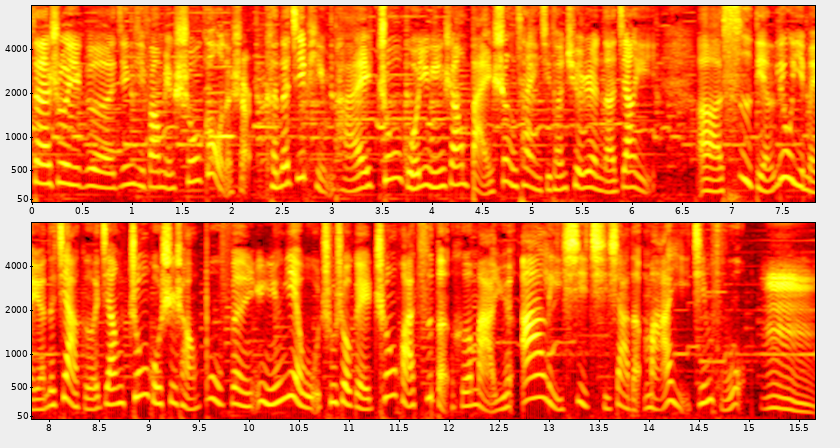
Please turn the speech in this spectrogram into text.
再来说一个经济方面收购的事儿，肯德基品牌中国运营商百胜餐饮集团确认呢，将以。啊，四点六亿美元的价格将中国市场部分运营业务出售给春华资本和马云阿里系旗下的蚂蚁金服。嗯，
